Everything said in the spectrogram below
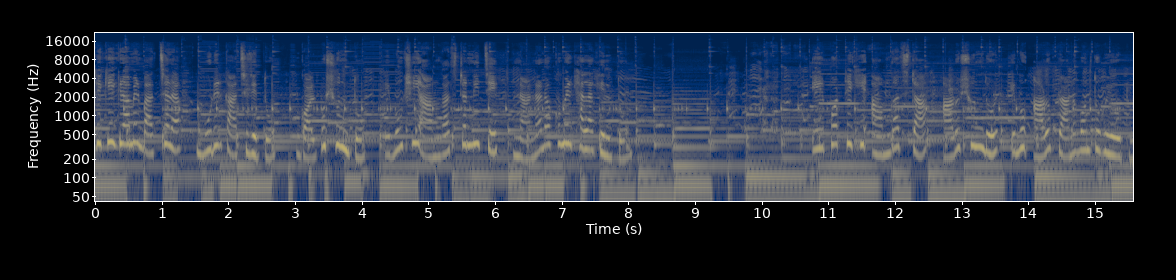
থেকেই গ্রামের বাচ্চারা বুড়ির কাছে যেত, গল্প শুনতো এবং সেই আম গাছটার নিচে নানা রকমের খেলা খেলতো। এরপর থেকে আম গাছটা আরও সুন্দর এবং আরও প্রাণবন্ত হয়ে উঠল।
